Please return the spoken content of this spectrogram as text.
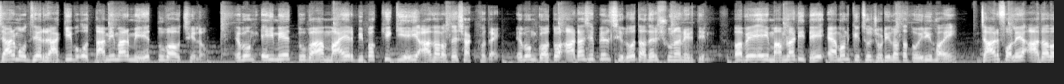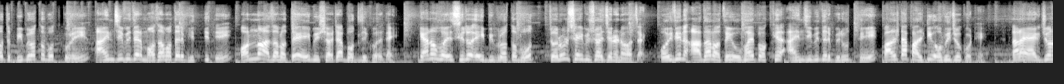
যার মধ্যে রাকিব ও তামিমার মেয়ে তুবাও ছিল। এবং এই মেয়ে তুবা মায়ের বিপক্ষে গিয়েই আদালতে সাক্ষ্য দেয়। এবং গত আঠাশ এপ্রিল ছিল তাদের শুনানির দিন। তবে এই মামলাটিতে এমন কিছু জটিলতা তৈরি হয়, যার ফলে আদালত বিব্রত বোধ করে আইনজীবীদের মতামতের ভিত্তিতে অন্য আদালতে এই বিষয়টা বদলি করে দেয়। কেন হয়েছিল এই বিব্রত বোধ? চলুন সেই বিষয়ে জেনে নেওয়া যাক। ওই দিন আদালতে উভয় পক্ষের আইনজীবীদের বিরুদ্ধে পাল্টা পাল্টি অভিযোগ ওঠে। তারা একজন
